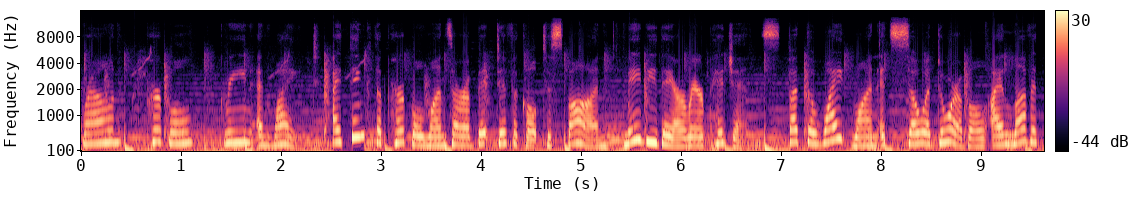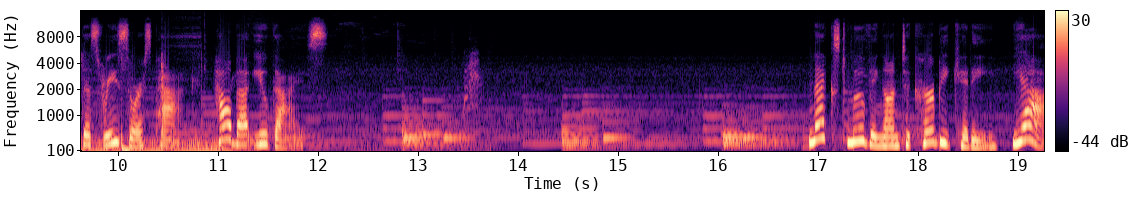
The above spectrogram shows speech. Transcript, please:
brown, purple, green and white. I think the purple ones are a bit difficult to spawn, maybe they are rare pigeons. But the white one it's so adorable I love it this resource pack. How about you guys? Next moving on to Kirby Kitty. Yeah,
